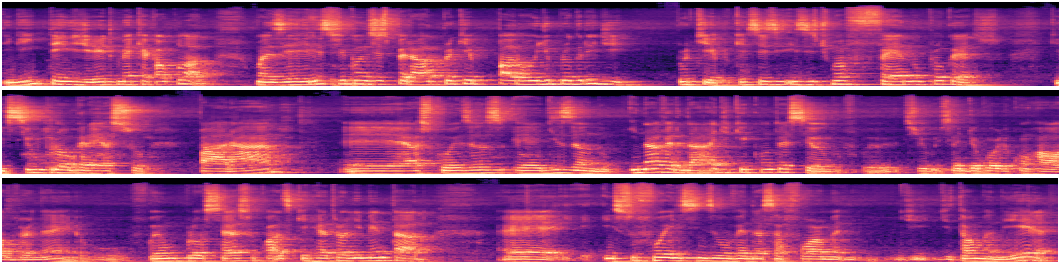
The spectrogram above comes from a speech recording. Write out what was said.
Ninguém entende direito como é que é calculado. Mas eles ficam desesperados porque parou de progredir. Por quê? Porque existe uma fé no progresso. Que se o progresso parar, é, as coisas é, desandam. E na verdade, o que aconteceu? Isso é de acordo com Hausberg, né? Foi um processo quase que retroalimentado é, isso foi se desenvolvendo dessa forma, de, de tal maneira,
